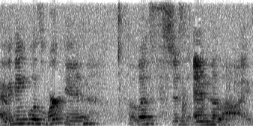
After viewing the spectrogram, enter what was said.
everything was working. So let's just end the live.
